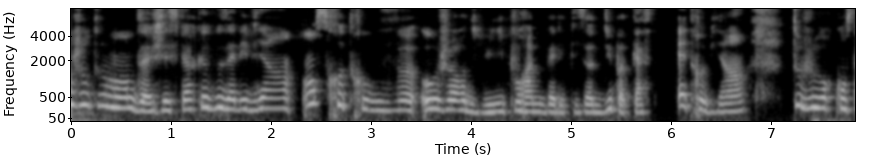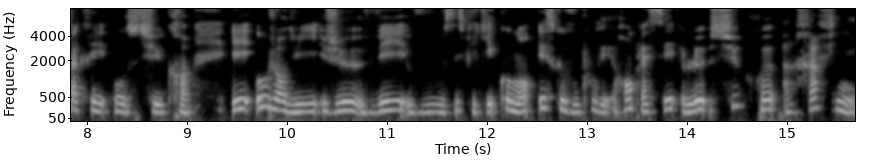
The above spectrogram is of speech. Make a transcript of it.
Bonjour tout le monde, j'espère que vous allez bien. On se retrouve aujourd'hui pour un nouvel épisode du podcast Être bien, toujours consacré au sucre. Et aujourd'hui, je vais vous expliquer comment est-ce que vous pouvez remplacer le sucre raffiné.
